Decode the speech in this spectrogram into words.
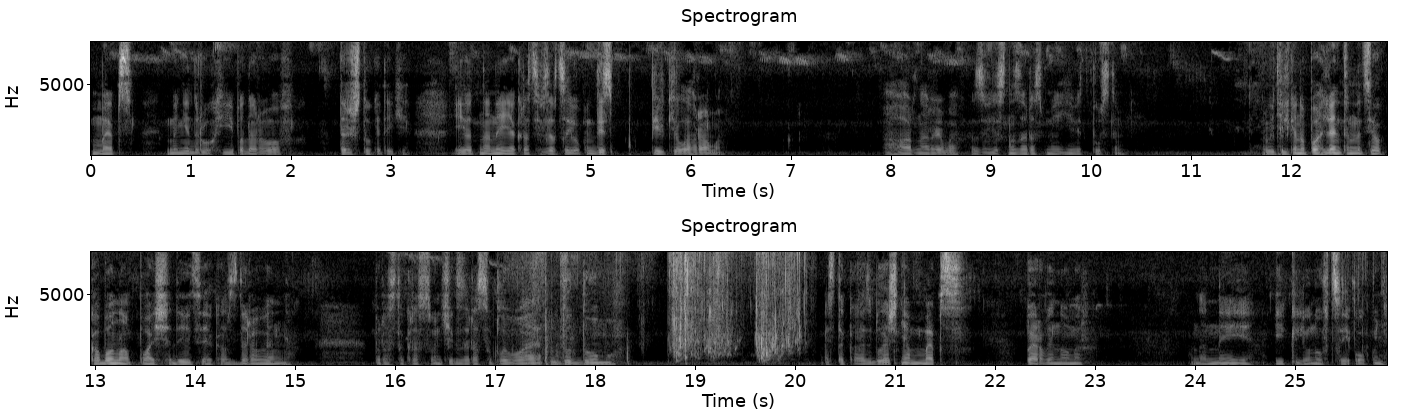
Мепс. Мені друг її подарував. Три штуки такі. І от на неї якраз взяв цей окунь. Десь пів кілограма. Гарна риба. Звісно, зараз ми її відпустимо. Ви тільки ну погляньте на цього кабана паща. Дивіться, яка здоровенна. Просто красунчик зараз upливає додому. Ось така ось блешня Мепс. Перший номер. На неї і клюнув цей окунь.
